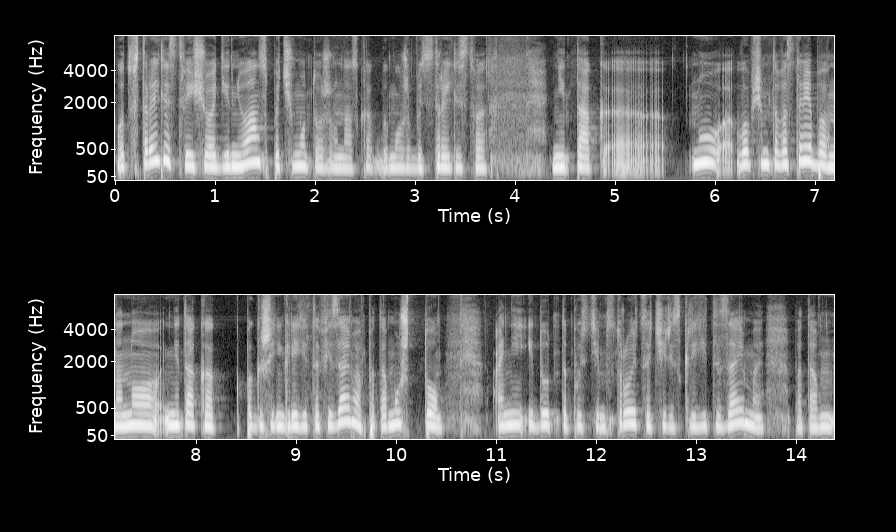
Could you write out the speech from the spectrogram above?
Вот в строительстве еще один нюанс, почему тоже у нас как бы может быть строительство не так, э, ну, в общем-то, востребовано, но не так, как погашение кредитов и займов, потому что они идут, допустим, строятся через кредиты займы, потому,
